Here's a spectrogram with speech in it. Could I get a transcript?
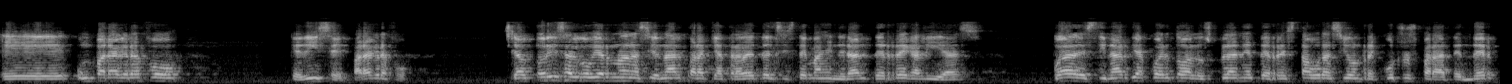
eh, un parágrafo que dice, parágrafo, se autoriza al gobierno nacional para que a través del sistema general de regalías pueda destinar de acuerdo a los planes de restauración recursos para atender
